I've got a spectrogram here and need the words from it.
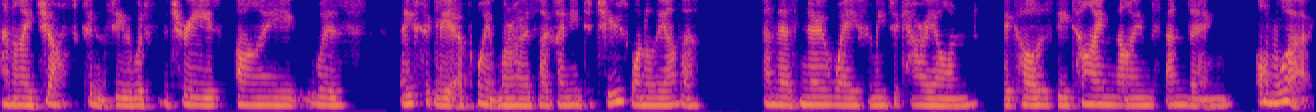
and I just couldn't see the wood for the trees. I was basically at a point where I was like, I need to choose one or the other. And there's no way for me to carry on because the time that I'm spending on work,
